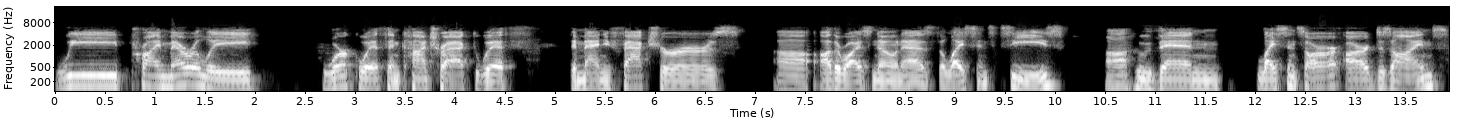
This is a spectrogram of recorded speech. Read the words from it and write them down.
We primarily work with and contract with the manufacturers, uh, otherwise known as the licensees, uh, who then license our, our designs,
